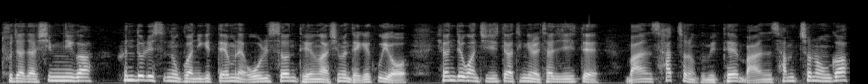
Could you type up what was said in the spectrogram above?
투자자 심리가 흔들릴 수 있는 구간이기 때문에 5일선 대응하시면 되겠고요. 현재 관 지지대 같은 경우는 1차 지지대 14,000원 그 밑에 13,000원과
